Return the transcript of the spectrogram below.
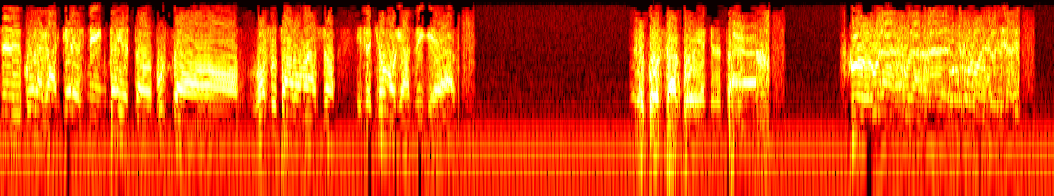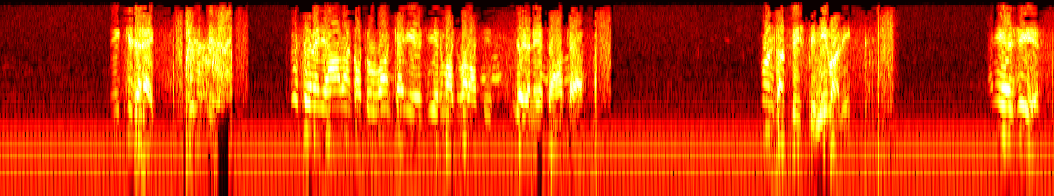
barátnő kollégát keresnénk, bejött a busz a vasútállomásra, és a csomagját vigye el. Törökországból érkezett a Urán, urán, Még 11. Köszönmennyi hálánkaton van, kenyér, hír, majd valaki jöjjön érte, ha kell. Mondtad Pisti, mi van itt? Kenyér, zsír.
